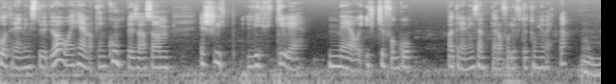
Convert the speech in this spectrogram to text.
på treningsstudio. Og jeg har noen kompiser som har slitt virkelig med å ikke få gå på et treningssenter og få luftet tunge vekter. Mm.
